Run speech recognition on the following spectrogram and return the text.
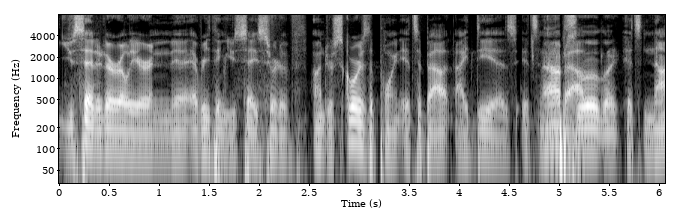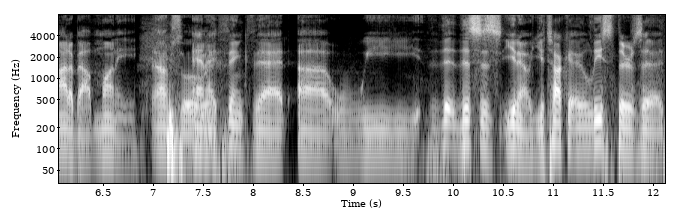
you said it earlier, and uh, everything you say sort of underscores the point. It's about ideas. It's not Absolutely. about. It's not about money. Absolutely. And I think that uh, we. Th- this is you know you talk at least there's a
